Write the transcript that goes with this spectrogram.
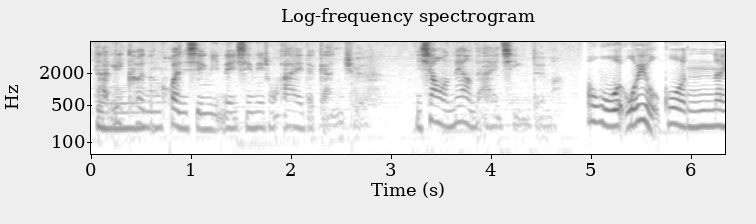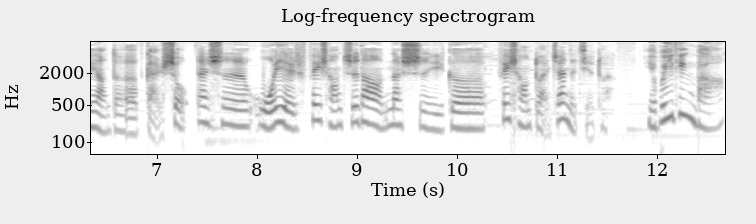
他立刻能唤醒你内心那种爱的感觉？你向往那样的爱情，对吗？哦，我我有过那样的感受，但是我也非常知道那是一个非常短暂的阶段，也不一定吧。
